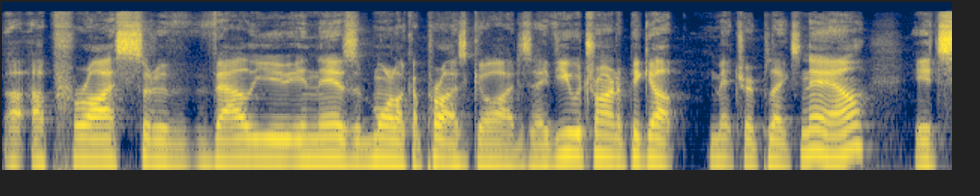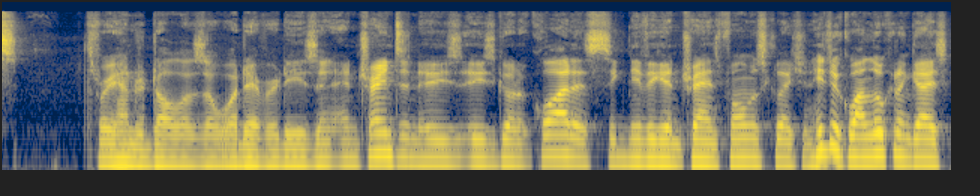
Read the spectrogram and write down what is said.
a a price sort of value in there. It's more like a price guide. So if you were trying to pick up Metroplex now, it's three hundred dollars or whatever it is. And, and Trenton, who's who's got quite a significant Transformers collection, he took one look at it and goes,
